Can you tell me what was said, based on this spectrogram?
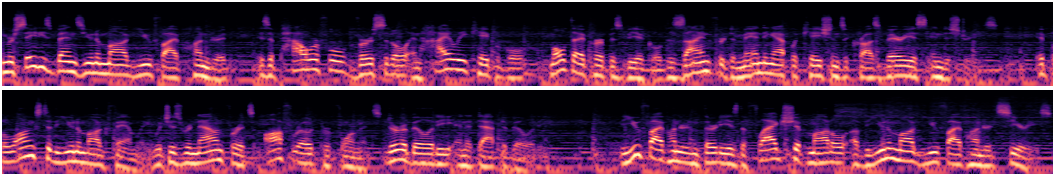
Mercedes-Benz Unimog U500 is a powerful, versatile, and highly capable multi-purpose vehicle designed for demanding applications across various industries. It belongs to the Unimog family, which is renowned for its off-road performance, durability, and adaptability. The U530 is the flagship model of the Unimog U500 series,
